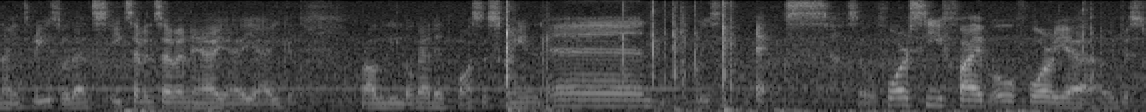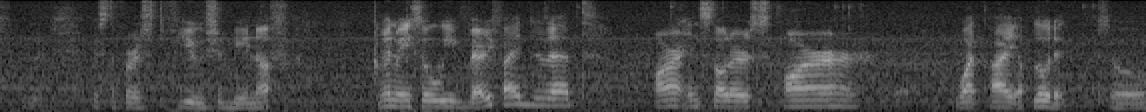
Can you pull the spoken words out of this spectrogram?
9.3 so that's 877 yeah yeah yeah you can probably look at it pause the screen and place X. So 4C504 yeah just just the first few should be enough. Anyway so we verified that our installers are what I uploaded. So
